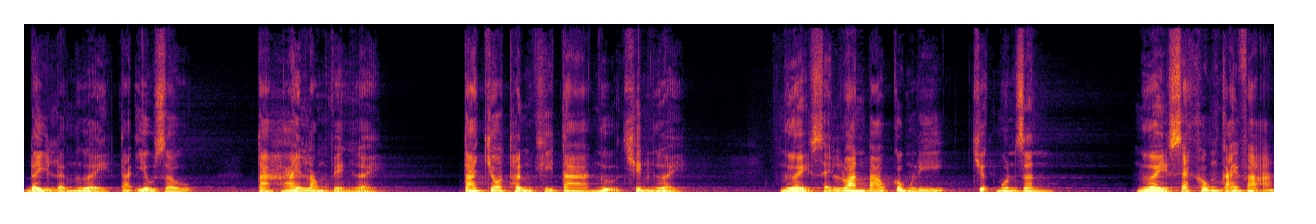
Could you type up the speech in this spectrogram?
đây là người ta yêu dấu, ta hài lòng về người. Ta cho thần khí ta ngự trên người. Người sẽ loan báo công lý trước muôn dân. Người sẽ không cãi vã,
